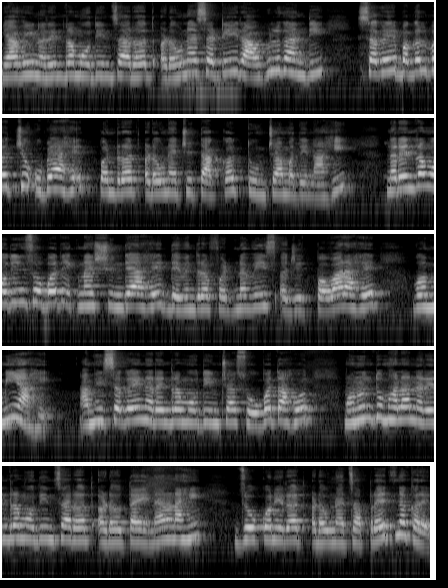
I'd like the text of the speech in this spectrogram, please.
यावेळी नरेंद्र मोदींचा रथ अडवण्यासाठी राहुल गांधी सगळे बगलबच्चे उभे आहेत पण रथ अडवण्याची ताकद तुमच्यामध्ये नाही. नरेंद्र मोदींसोबत एकनाथ शिंदे आहेत देवेंद्र फडणवीस अजित पवार आहेत व मी आहे. आम्ही सगळे नरेंद्र मोदींच्या सोबत आहोत. म्हणून तुम्हाला नरेंद्र मोदींचा रथ अडवता येणार नाही. जो कोणी रथ अडवण्याचा प्रयत्न करेल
